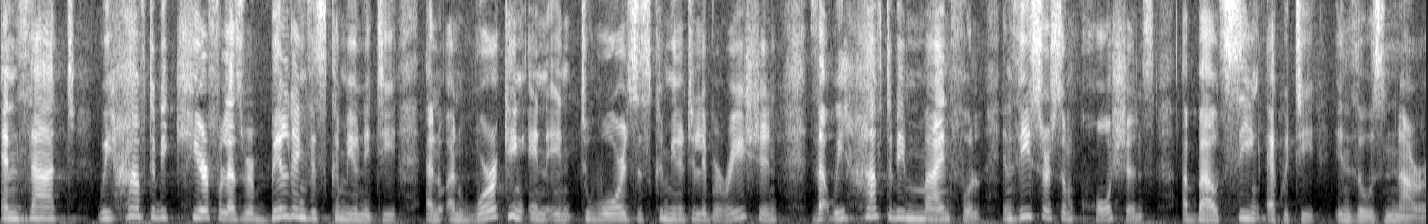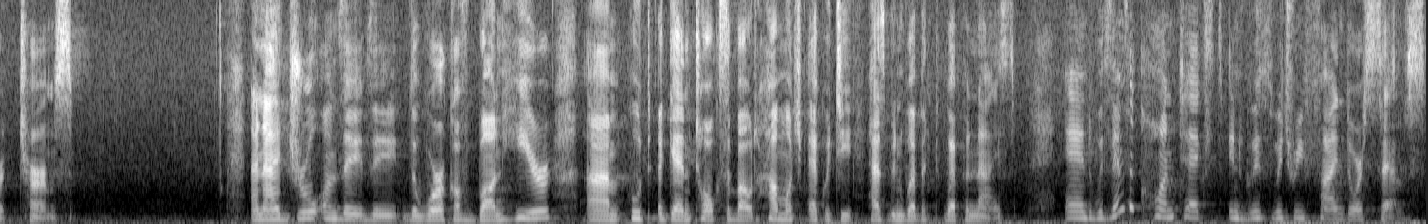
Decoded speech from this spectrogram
and that we have to be careful as we're building this community and, and working in, in towards this community liberation that we have to be mindful and these are some cautions about seeing equity in those narrow terms and I drew on the, the, the work of Bon here, um, who again talks about how much equity has been weaponized. And within the context in with which we find ourselves,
